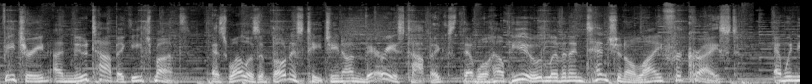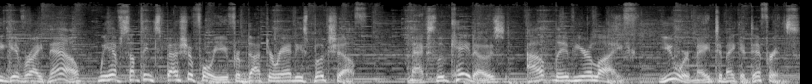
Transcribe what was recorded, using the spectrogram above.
featuring a new topic each month, as well as a bonus teaching on various topics that will help you live an intentional life for Christ. And when you give right now, we have something special for you from Dr. Randy's bookshelf. Max Lucado's Outlive Your Life. You were made to make a difference.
